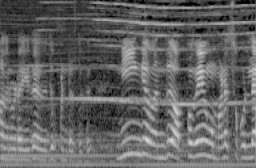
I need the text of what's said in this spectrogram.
அதனோட இதை இது பண்ணுறதுக்கு நீங்கள் வந்து அப்போவே உங்கள் மனசுக்குள்ள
